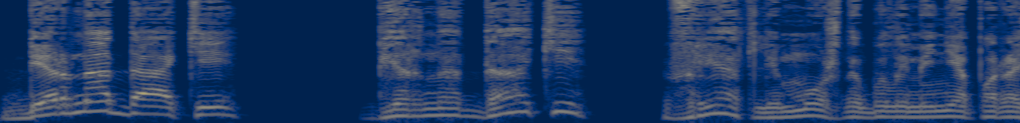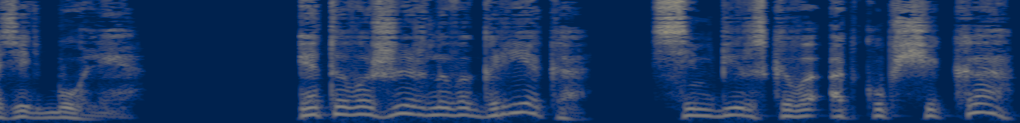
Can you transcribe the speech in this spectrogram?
«Бернадаки!» «Бернадаки?» Вряд ли можно было меня поразить более. Этого жирного грека, симбирского откупщика,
